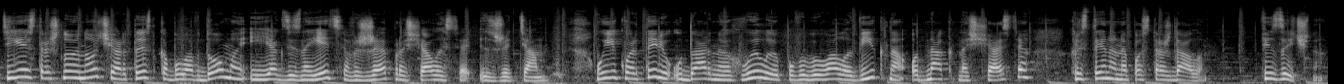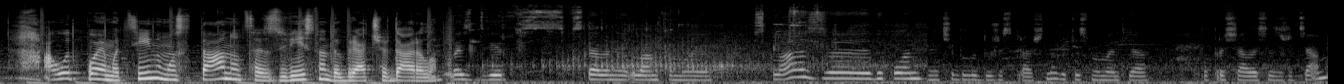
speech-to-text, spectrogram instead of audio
Тієї страшної ночі артистка була вдома і, як зізнається, вже прощалася із життям. У її квартирі ударною хвилею повибивало вікна, однак, на щастя, Христина не постраждала фізично. А от по емоційному стану це, звісно, добряче вдарило. Весь двір встелений уламками скла з е, вікон. Вночі було дуже страшно. В якийсь момент я попрощалася з життям.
